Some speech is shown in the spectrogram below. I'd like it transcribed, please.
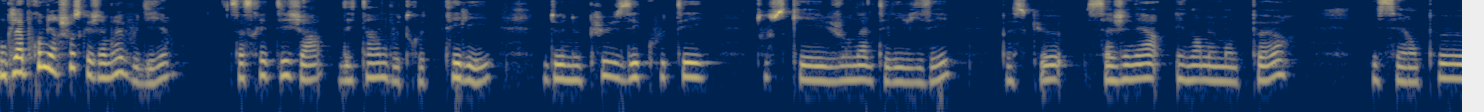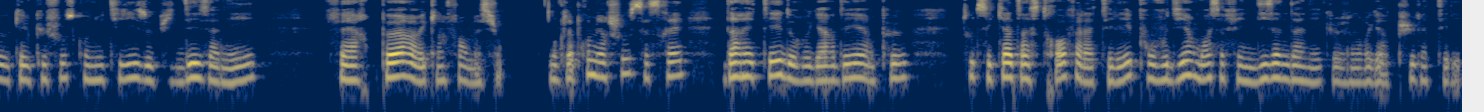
Donc la première chose que j'aimerais vous dire, ça serait déjà d'éteindre votre télé, de ne plus écouter tout ce qui est journal télévisé parce que ça génère énormément de peur et c'est un peu quelque chose qu'on utilise depuis des années, faire peur avec l'information. Donc la première chose, ça serait d'arrêter de regarder un peu toutes ces catastrophes à la télé pour vous dire, moi, ça fait une dizaine d'années que je ne regarde plus la télé.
